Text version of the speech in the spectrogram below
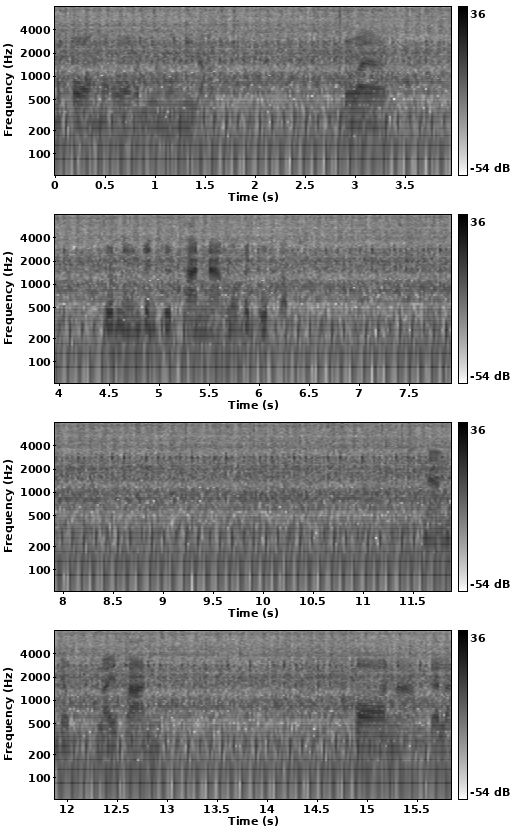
มะกองมะออกันอยู่น้องนี่แหละครับ เพราะว่าจุดนี้มันเป็นจุดผ่านน้ำลงไปกุดครับน้ำมันจะไหลผ่านพอน้ำแต่ละ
